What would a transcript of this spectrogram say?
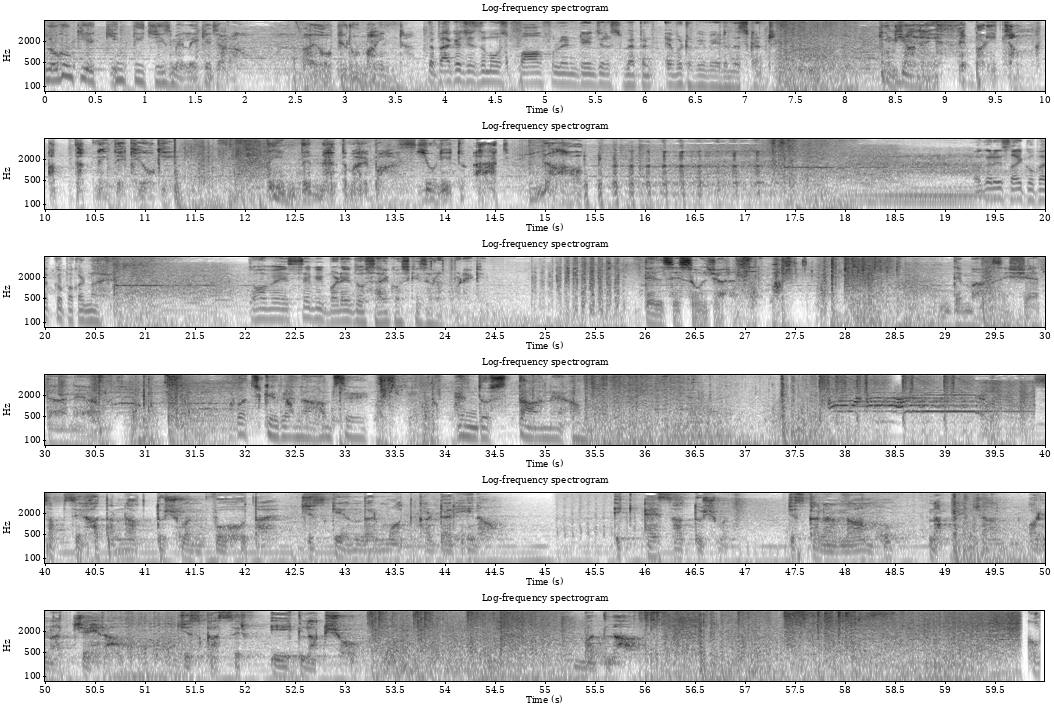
लोगों की एक कीमती चीज़ मैं लेके जा रहा हूँ। I hope you don't mind The package is the most powerful and dangerous weapon ever to be made in this country. दुनिया ने इससे बड़ी जंग अब तक नहीं देखी होगी। तीन दिन है तुम्हारे पास। You need to act now अगर इस साइकोपैथ को पकड़ना है तो हमें इससे भी बड़े दो साइकोस की ज़रूरत पड़ेगी। दिल से सोल्जर। शैतान है हम। बच के रहना हमसे हिंदुस्तान है हम। सबसे खतरनाक दुश्मन वो होता है जिसके अंदर मौत का डर ही ना हो। एक ऐसा दुश्मन जिसका ना नाम हो ना पहचान और ना चेहरा जिसका सिर्फ़ एक लक्ष्य हो।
